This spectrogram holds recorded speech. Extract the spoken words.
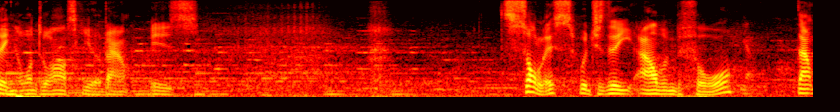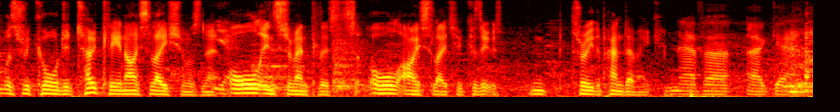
Thing I want to ask you about is Solace, which is the album before. Yeah. That was recorded totally in isolation, wasn't it? Yeah. All instrumentalists, all isolated because it was through the pandemic. never again.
